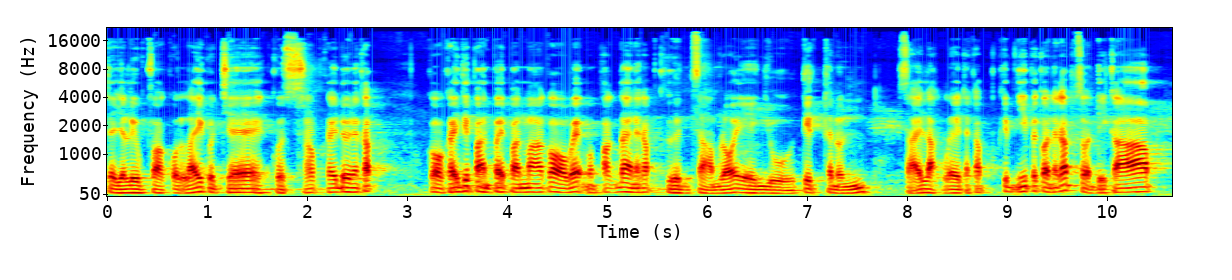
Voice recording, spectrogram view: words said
แต่อย่าลืมฝากกดไลค์ กดแชร์ กด subscribe ด้วยนะครับ ก็ใครที่ผ่านไปผ่านมาก็แวะมาพักได้นะครับ คืน 300 เองอยู่ติดถนนสายหลักเลยนะครับ คลิปนี้ไปก่อนนะครับ สวัสดีครับ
